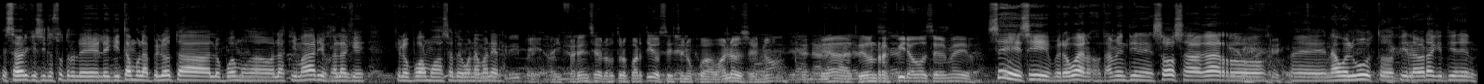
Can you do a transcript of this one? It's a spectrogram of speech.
de saber que si nosotros le, quitamos la pelota lo podemos lastimar y ojalá que, lo podamos hacer de buena manera. Eh, a diferencia de los otros partidos, este no juega balones, ¿no? Te da, un respiro a vos en el medio. Sí, sí, pero bueno, también tiene Sosa, Garro, eh, Nahuel Busto, la verdad que tienen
